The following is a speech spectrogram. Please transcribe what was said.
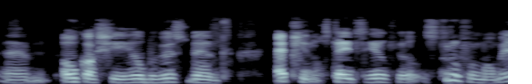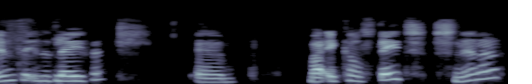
um, ook als je heel bewust bent, heb je nog steeds heel veel stroeve momenten in het leven. Um, maar ik kan steeds sneller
